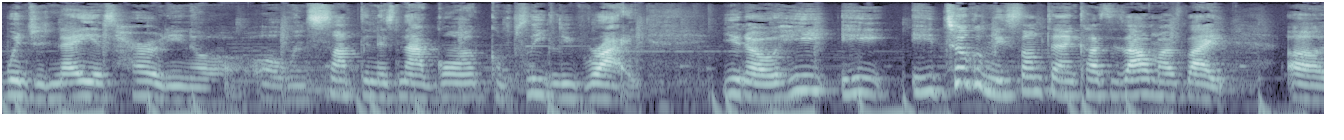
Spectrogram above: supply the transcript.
when Jená is hurting or, or when something is not going completely right, you know, he he he tickles me sometimes because it's almost like uh,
